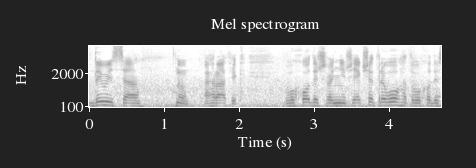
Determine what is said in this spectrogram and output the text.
дивишся ну, графік, виходиш раніше. Якщо тривога, то виходиш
